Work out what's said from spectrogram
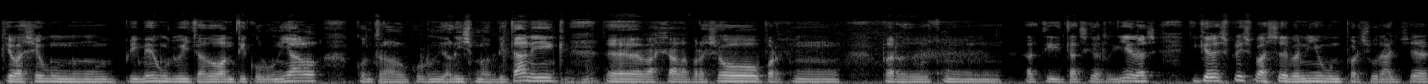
que va ser un, primer un lluitador anticolonial contra el colonialisme britànic, eh, va estar a la presó per, mm, per mm, activitats guerrilleres i que després va esdevenir un personatge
